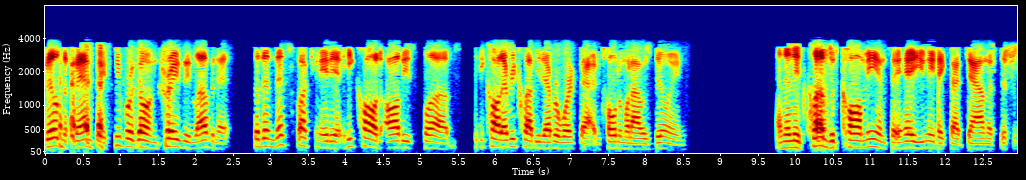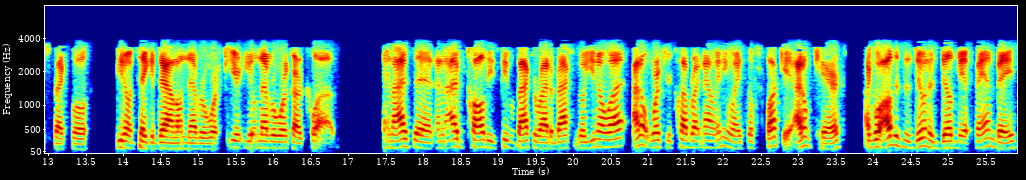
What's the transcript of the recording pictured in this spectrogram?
building a fan base. People were going crazy, loving it. So then this fucking idiot, he called all these clubs. He called every club he'd ever worked at and told them what I was doing. And then these clubs would call me and say, "Hey, you need to take that down. That's disrespectful. If you don't take it down, I'll never work. You're, you'll never work our club." And I said, and I'd call these people back or write them back and go, "You know what? I don't work your club right now anyway, so fuck it. I don't care." I go, all this is doing is build me a fan base,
